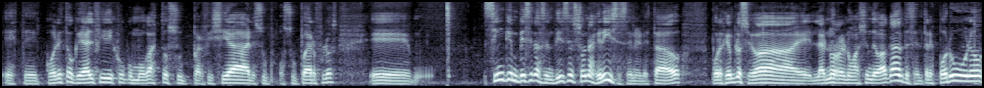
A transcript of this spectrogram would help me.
este, con esto que Alfie dijo como gastos superficiales su- o superfluos, eh, sin que empiecen a sentirse zonas grises en el Estado? Por ejemplo, se va eh, la no renovación de vacantes, el 3x1,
